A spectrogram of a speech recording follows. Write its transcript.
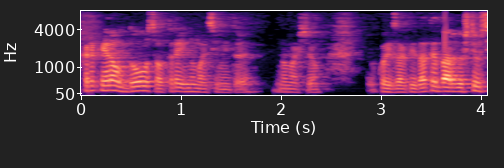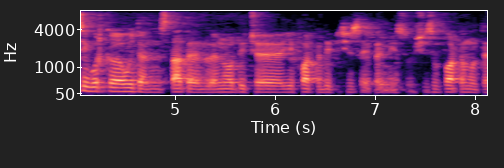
Cred că erau două sau trei, nu mai țin minte, nu mai știu cu exactitate, dar știu sigur că, uite, în statele nordice e foarte dificil să iei permisul și sunt foarte multe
